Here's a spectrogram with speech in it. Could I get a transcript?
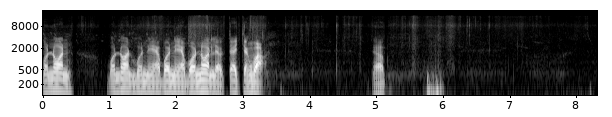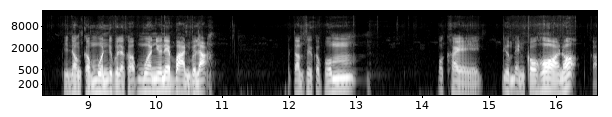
บนนอนบนนอนบนแนบนแนบนนอนแล้วแต่จังหวะ ครับ พี่น้องกำมวลที่พุ่นแหละครับมวลอยู่ในบ้านพุ่นละตามสื่อกับผมบ่าใครดื่มแอลกอฮอล์เนาะก็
